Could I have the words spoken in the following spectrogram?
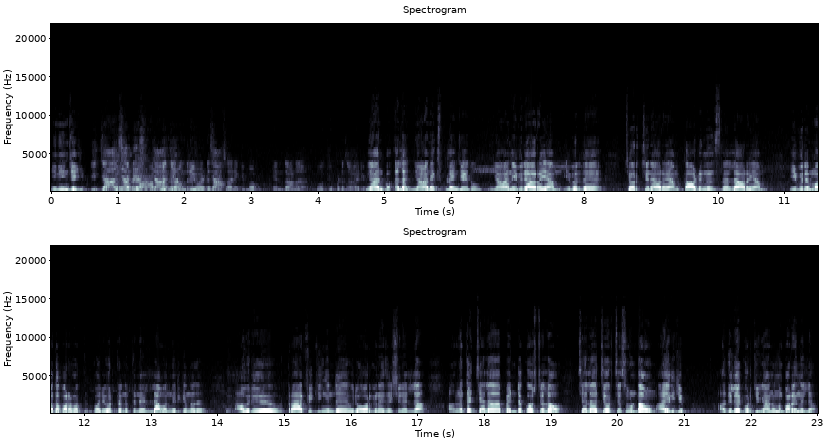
ഇനിയും ചെയ്യും. ഞാൻ അല്ല ഞാൻ എക്സ്പ്ലെയിൻ ചെയ്തു. ഞാൻ ഇവരെ അറിയാം ഇവരുടെ ചർച്ചിനെ അറിയാം കാർഡിനൽസിനെല്ലാം അറിയാം. ഇവർ മതപർവ പരിവർത്തനത്തിനെല്ലാം വന്നിരിക്കുന്നത്. അവർ ട്രാഫിക്കിങ്ങിന്റെ ഒരു ഓർഗനൈസേഷൻ അല്ല. അങ്ങനത്തെ ചില പെന്റക്കോസ്റ്റലോ ചില ചർച്ചസ് ഉണ്ടാവും ആയിരിക്കും. അതിനെക്കുറിച്ച് ഞാനൊന്നും പറയുന്നില്ല.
